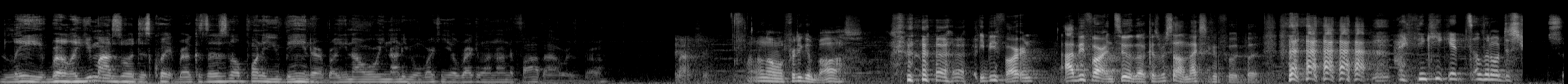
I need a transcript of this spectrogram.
leave, bro. Like, you might as well just quit, bro, because there's no point of you being there, bro. You're not, you're not even working your regular 9 to 5 hours, bro. About you. I don't know. I'm a pretty good boss. He be farting. I be farting too, though, because we're selling Mexican food, but. I think he gets a little Sh-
